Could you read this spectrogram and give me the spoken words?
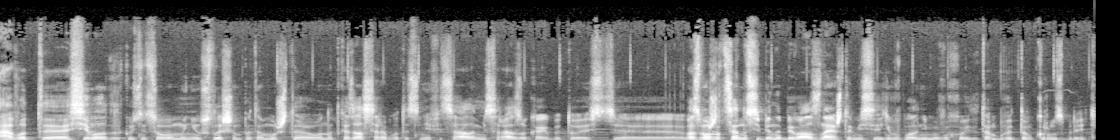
А вот э, Всеволода Кузнецова мы не услышим, потому что он отказался работать с неофициалами сразу, как бы, то есть, э, возможно, цену себе набивал, зная, что миссия невыполнима выходит, и там будет Том Круз, блядь.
